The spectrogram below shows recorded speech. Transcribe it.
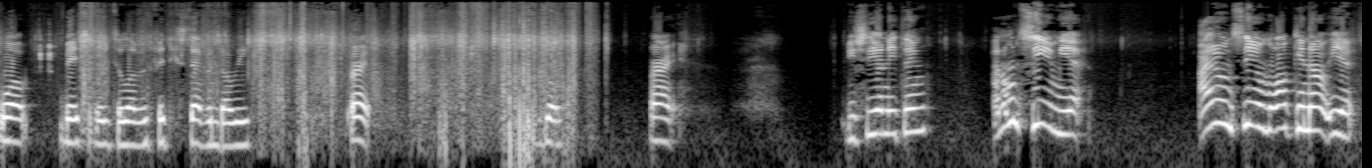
Well, basically it's 11.57, dummy. Alright. Let's go. Alright. Do you see anything? I don't see him yet. I don't see him walking out yet.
